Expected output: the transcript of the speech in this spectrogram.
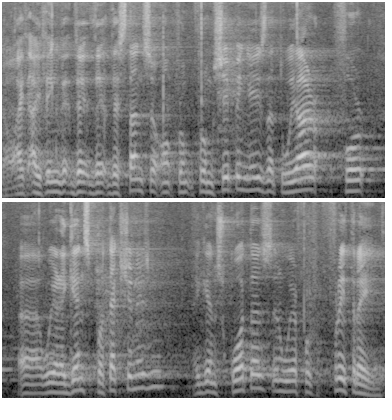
No, I, I think the, the, the stance on, from, from shipping is that we are for, uh, we are against protectionism, against quotas, and we are for free trade.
